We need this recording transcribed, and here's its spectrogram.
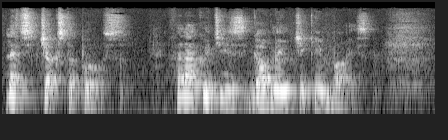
Let's juxtapose Fela Kuti's Government Chicken Boys.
